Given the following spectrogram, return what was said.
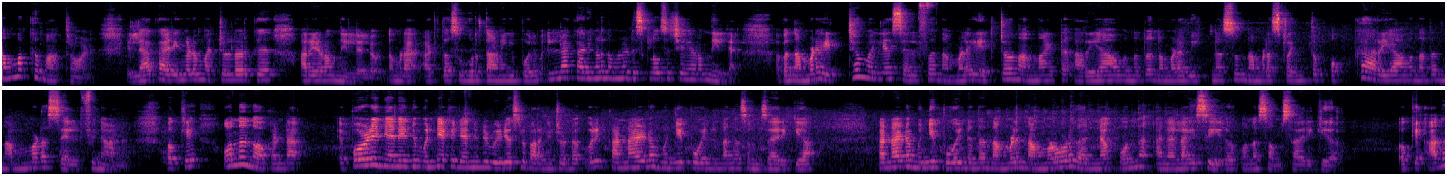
നമുക്ക് മാത്രമാണ്. എല്ലാ കാര്യങ്ങളും മറ്റുള്ളവർക്ക് അറിയണമെന്നില്ലല്ലോ. നമ്മുടെ അടുത്ത സുഹൃത്താണെങ്കിൽ പോലും എല്ലാ കാര്യങ്ങളും നമ്മൾ ഡിസ്ക്ലോസ് ചെയ്യണമെന്നില്ല. അപ്പം നമ്മുടെ ഏറ്റവും വലിയ സെൽഫ് നമ്മളെ ഏറ്റവും നന്നായിട്ട് അറിയാവുന്നത് നമ്മുടെ വീക്ക്നെസ്സും നമ്മുടെ സ്ട്രെങ്ത്തും ഒക്കെ അറിയാവുന്നത് നമ്മുടെ സെൽഫിനാണ് ഓക്കെ ഒന്നും നോക്കണ്ട. എപ്പോഴും ഞാൻ എന്റെ മുന്നെയൊക്കെ ഞാൻ എന്റെ വീഡിയോസിൽ പറഞ്ഞിട്ടുണ്ട്. ഒരു കണ്ണാടിയുടെ മുന്നിൽ പോയി നിന്നങ്ങ് സംസാരിക്കുക. കണ്ണാടിയുടെ മുന്നിൽ പോയി നിന്ന് നമ്മൾ നമ്മളോട് തന്നെ ഒന്ന് അനലൈസ് ചെയ്ത് ഒന്ന് സംസാരിക്കുക. ഓക്കെ അത്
